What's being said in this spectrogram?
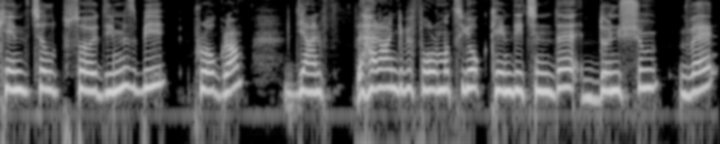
kendi çalıp söylediğimiz bir program. Yani herhangi bir formatı yok kendi içinde dönüşüm ve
